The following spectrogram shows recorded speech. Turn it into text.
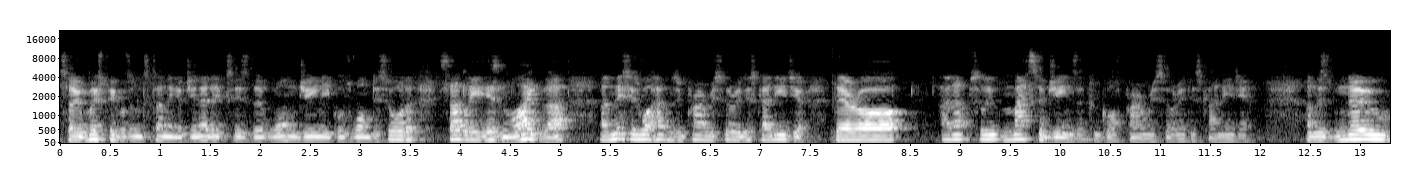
So most people's understanding of genetics is that one gene equals one disorder. Sadly, it isn't like that. And this is what happens in primary ciliary dyskinesia. There are an absolute mass of genes that can cause primary ciliary dyskinesia. And there's no,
